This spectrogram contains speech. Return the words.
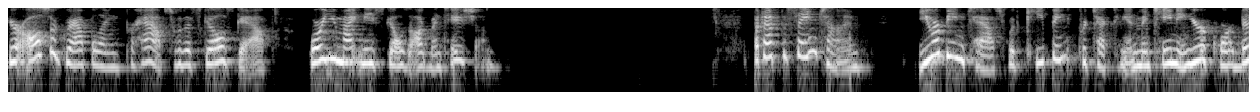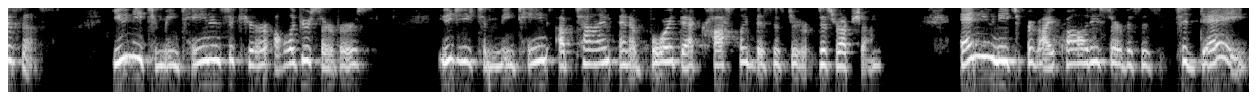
You're also grappling perhaps with a skills gap, or you might need skills augmentation. But at the same time, you are being tasked with keeping, protecting, and maintaining your core business. You need to maintain and secure all of your servers. You need to maintain uptime and avoid that costly business disruption. And you need to provide quality services today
